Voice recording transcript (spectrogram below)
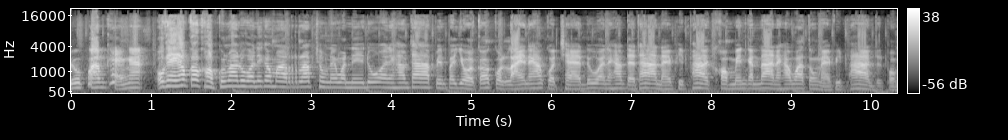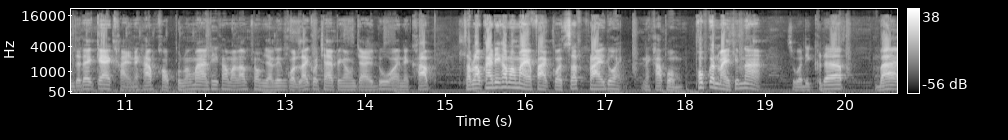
ดูความแข็งอะโอเคครับก็ขอบคุณมากทุกคนที่เข้ามารับชมในวันนี้ด้วยนะครับ ถ้าเป็นประโยชน์ก็กดไลค์นะครับ กดแชร์ด้วยนะครับ แต่ถ้าไหนผิดพลาดคอมเมนต์กันได้นะครับ ว่าตรงไหนผิดพลาดผมจะได้แก้ไขนะครับ ขอบคุณมากๆที่เข้ามารับชมอย่าลืมกดไลค์กดแชร์เป็นกำลังใจด้วยนะครับสำหรับใครที่เข้ามาใหม่ฝากกด subscribe ด้วยนะครับผมพบกันใหม่คลิปหน้า สวัสดีครับบาย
